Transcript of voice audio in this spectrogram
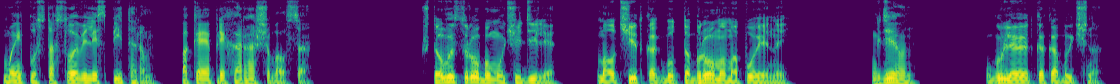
Мы пустословили с Питером, пока я прихорашивался. «Что вы с Робом учудили? Молчит, как будто бромом опоенный». «Где он?» «Гуляют, как обычно.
